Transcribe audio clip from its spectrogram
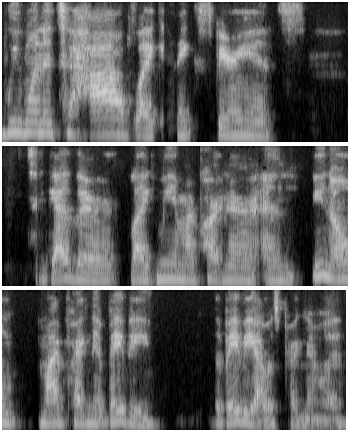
we wanted to have like an experience together, like me and my partner, and you know, my pregnant baby, the baby I was pregnant with.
